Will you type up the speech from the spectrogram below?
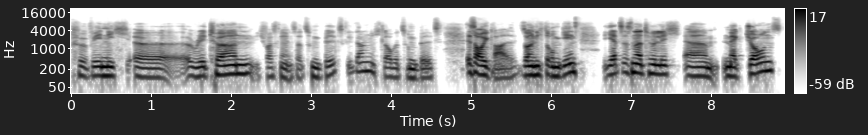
für wenig äh, Return. Ich weiß gar nicht, ist er zum Bills gegangen? Ich glaube zum Bills. Ist auch egal, soll nicht darum gehen. Jetzt ist natürlich ähm, Mac Jones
